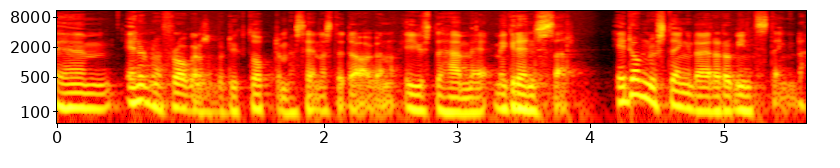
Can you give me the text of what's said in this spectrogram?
Um, en av de frågorna som har dykt upp de här senaste dagarna är just det här med, med gränser. Är de nu stängda eller är de inte stängda?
